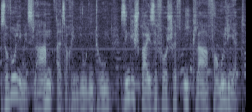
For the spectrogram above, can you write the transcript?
Sowohl im Islam als auch im Judentum sind die Speisevorschriften klar formuliert.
